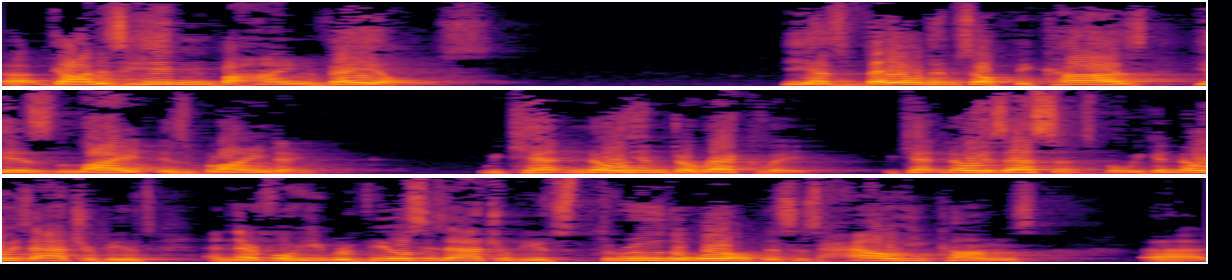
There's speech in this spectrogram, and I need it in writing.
Uh, God is hidden behind veils. He has veiled himself because his light is blinding. We can't know him directly. We can't know his essence, but we can know his attributes, and therefore he reveals his attributes through the world. This is how he comes uh,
